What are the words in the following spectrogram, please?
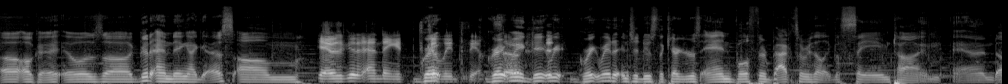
Uh, okay, it was a good ending, I guess. Um, Yeah, it was a good ending. It's Great- lead to the episode. great way, great, It- great way to introduce the characters and both their backstories at like the same time. And yeah,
